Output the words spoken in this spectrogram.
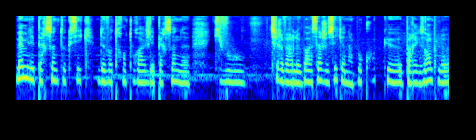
Même les personnes toxiques de votre entourage, les personnes euh, qui vous tirent vers le bas, ça, je sais qu'il y en a beaucoup. Que, par exemple, euh,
